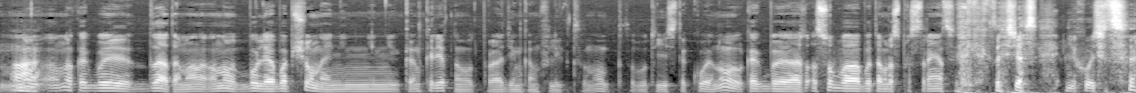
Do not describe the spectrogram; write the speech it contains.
Ну, а. оно как бы, да, там оно, более обобщенное, не, не, не конкретно вот про один конфликт. Ну, вот есть такое. Ну, как бы особо об этом распространяться как-то сейчас не хочется.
